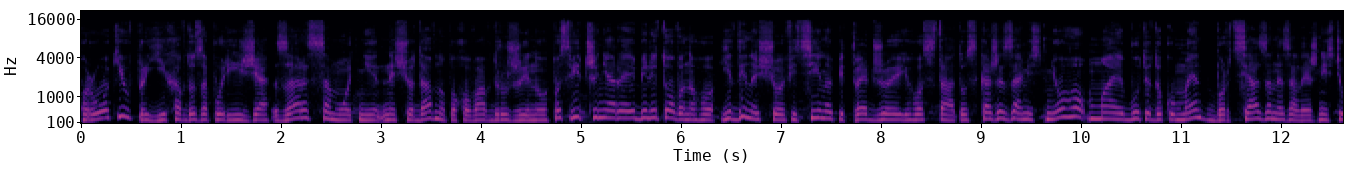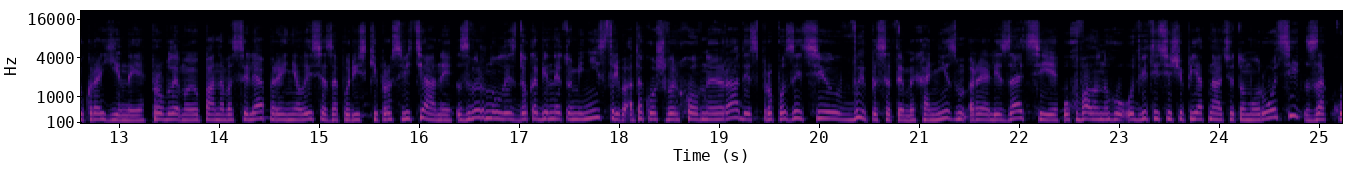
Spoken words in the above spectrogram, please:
років приїхав до Запоріжжя. Зараз самотній. Нещодавно поховав дружину. Посвідчення реабілітованого єдине, що офіційно підтверджує його статус. каже, замість нього має бути документ борця за незалежність України. Проблемою пана Василя перейнялися запорізькі просвітяни. Звернулись до кабінету міністрів, а також Верховної Ради з пропозицією виписати механізм реалізації ухваленого у 2015 році закону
